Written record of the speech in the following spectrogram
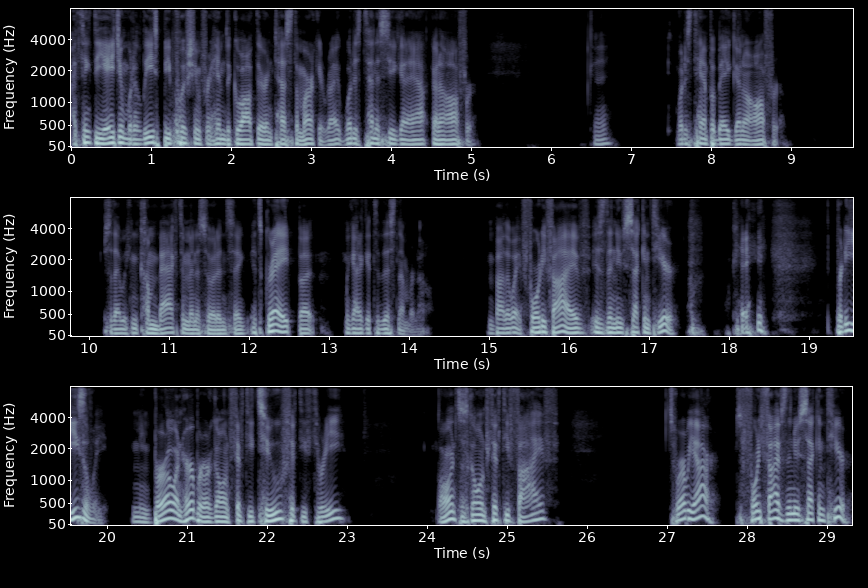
I think the agent would at least be pushing for him to go out there and test the market, right? What is Tennessee going to going to offer? Okay. What is Tampa Bay going to offer? So that we can come back to Minnesota and say, it's great, but we got to get to this number now. And by the way, 45 is the new second tier. okay. Pretty easily. I mean, Burrow and Herbert are going 52, 53. Lawrence is going 55. It's where we are. So 45 is the new second tier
